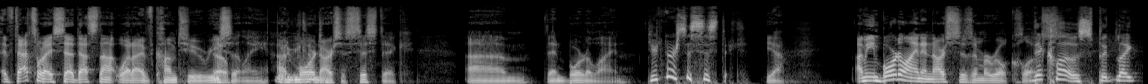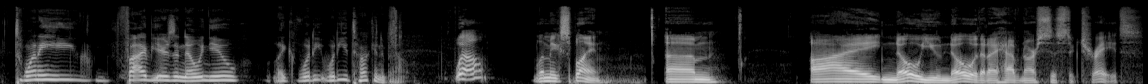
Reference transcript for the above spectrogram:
if that's what I said, that's not what I've come to recently. Oh. I'm more narcissistic um, than borderline. you're narcissistic. Yeah. I mean, borderline and narcissism are real close. They're close, but like twenty five years of knowing you, like what are you, what are you talking about? Well, let me explain. Um, I know you know that I have narcissistic traits.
